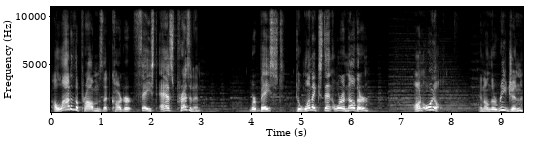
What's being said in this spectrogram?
a lot of the problems that Carter faced as president were based, to one extent or another, on oil and on the region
